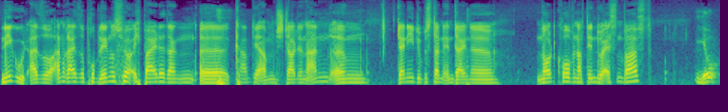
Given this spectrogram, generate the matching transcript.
Nee, gut, also Anreise problemlos für euch beide, dann äh, kamt ihr am Stadion an. Ähm, Danny, du bist dann in deine Nordkurve, nachdem du essen warst. Jo.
